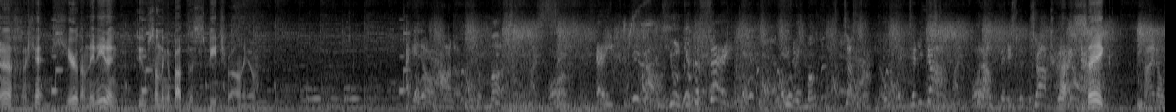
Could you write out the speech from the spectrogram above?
Ugh, I can't hear them. They need to do something about the speech volume. I get no honor the mud. I say eight. You'll get the same. You monk just no way to die. But I'll finish the job God's right sake. I don't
